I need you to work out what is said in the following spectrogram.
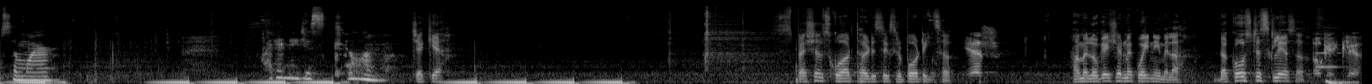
him somewhere. Why didn't he just kill him? चेक किया स्पेशल स्क्वाड 36 रिपोर्टिंग सर यस हमें लोकेशन में कोई नहीं मिला द कोस्ट इज क्लियर सर ओके क्लियर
